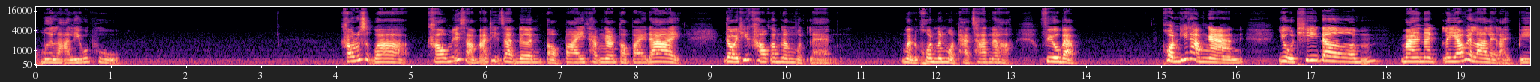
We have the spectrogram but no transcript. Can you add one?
กมือลาลิเวอร์พูลเขารู้สึกว่าเขาไม่สามารถที่จะเดินต่อไปทำงานต่อไปได้ โดยที่เขากำลังหมดแรง เหมือนคนมันหมดแพชชั่นนะคะฟีลแบบคนที่ทำงานอยู่ที่เดิมมาในระยะเวลาหลาย ๆ ปี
